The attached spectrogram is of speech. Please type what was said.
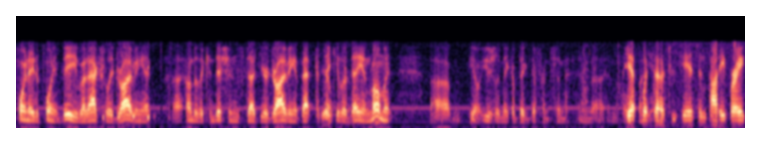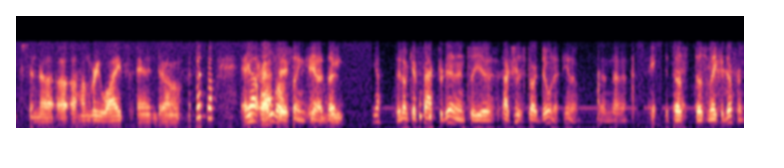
point a to point b but actually driving it uh, under the conditions that you're driving at that particular day and moment um, you know, usually make a big difference in, in, the, in the whole Yep, thing. with uh, two kids and potty breaks and uh, a, a hungry wife and um and Yeah, all those things, yeah, and that- we- yeah, they don't get factored in until you actually start doing it, you know, and uh, it does does make a difference.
